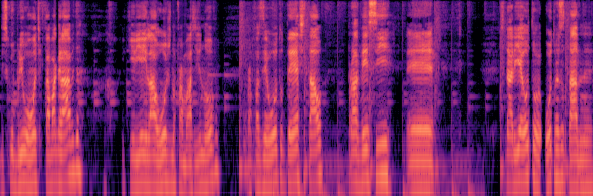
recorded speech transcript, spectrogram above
descobriu ontem que estava grávida. E queria ir lá hoje na farmácia de novo. para fazer outro teste e tal. para ver se, é, se daria outro, outro resultado, né?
